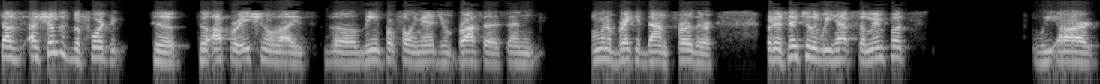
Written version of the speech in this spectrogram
So I've, I've shown this before to, to, to operationalize the lean portfolio management process, and I'm going to break it down further. But essentially, we have some inputs. We are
